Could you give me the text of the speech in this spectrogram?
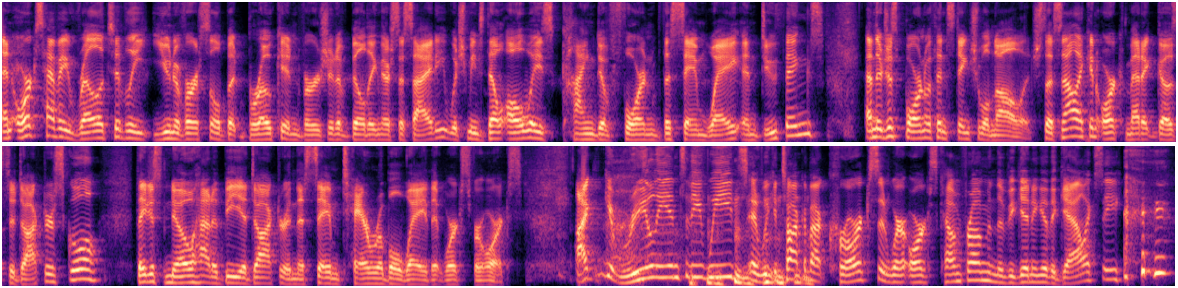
And orcs have a relatively universal but broken version of building their society, which means they'll always kind of form the same way and do things. And they're just born with instinctual knowledge. So it's not like an orc medic goes to doctor school. They just know how to be a doctor in the same terrible way that works for orcs. I can get really into the weeds, and we can talk about Krorks and where orcs come from in the beginning of the galaxy.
